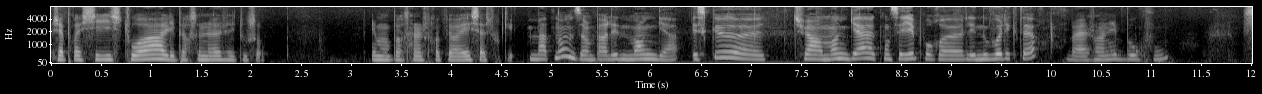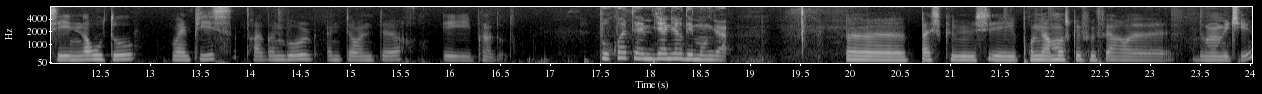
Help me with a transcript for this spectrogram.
J'apprécie l'histoire, les personnages et tout ça. Et mon personnage préféré, Sasuke. Maintenant, nous allons parler de manga. Est-ce que euh, tu as un manga à conseiller pour euh, les nouveaux lecteurs? Bah, j'en ai beaucoup. C'est Naruto, One Piece, Dragon Ball, Hunter x Hunter et plein d'autres. Pourquoi t'aimes bien lire des mangas? Euh, parce que c'est premièrement ce que je veux faire euh, de mon métier.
